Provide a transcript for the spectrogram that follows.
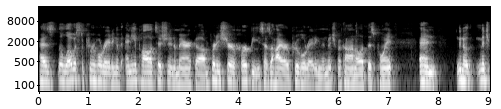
has the lowest approval rating of any politician in America. I'm pretty sure herpes has a higher approval rating than Mitch McConnell at this point. And you know, Mitch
